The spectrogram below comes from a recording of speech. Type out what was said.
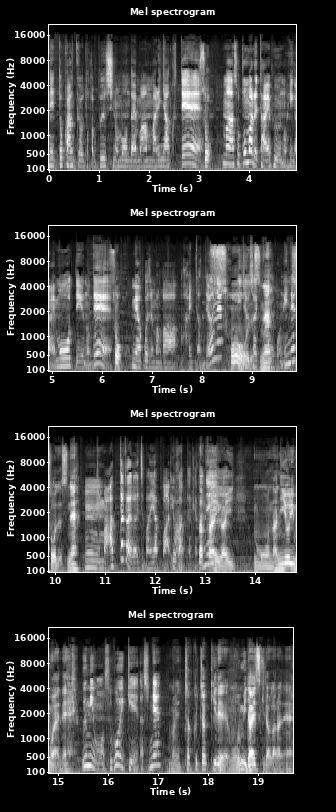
ネット環境とか物資の問題もあんまりなくて、そう、まあそこまで台風の被害もっていうので、そう。宮古島が入ったんだよね。そう移住先ですねね。そうですね。うん、まああったかいが一番やっぱ良かったけどあったかいね。がいいもう何よりもやね。海もすごい綺麗だしね。めちゃくちゃ綺麗。もう海大好きだからね。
